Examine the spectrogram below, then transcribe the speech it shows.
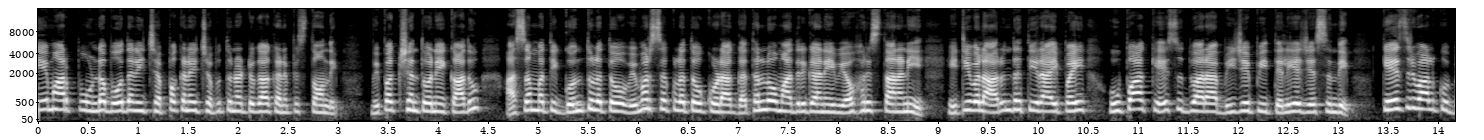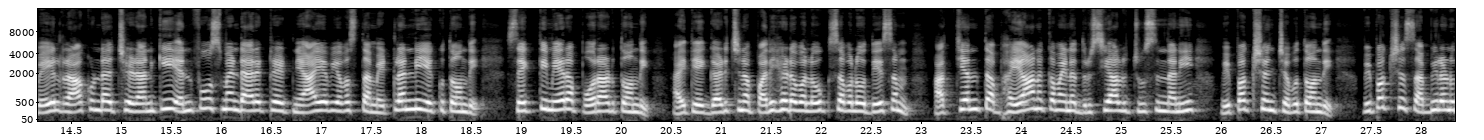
ఏ మార్పు ఉండబోదని చెప్పకనే చెబుతున్నట్టుగా కనిపిస్తోంది. విపక్షంతోనే కాదు అసమ్మతి గొంతులతో విమర్శకులతో కూడా గతంలో మాదిరిగానే వ్యవహరిస్తానని ఇటీవల అరుంధతి రాయ్పై ఉపా కేసు ద్వారా బీజేపీ తెలియజేసింది. కేజ్రీవాల్కు బెయిల్ రాకుండా చేయడానికి ఎన్ఫోర్స్మెంట్ డైరెక్టరేట్ న్యాయ వ్యవస్థ మెట్లన్నీ ఎక్కుతోంది. శక్తి మేర పోరాడుతోంది. అయితే గడిచిన పదిహేడవ లోక్సభలో దేశం అత్యంత భయానకమైన దృశ్యాలు చూసిందని విపక్షం చెబుతోంది. విపక్ష సభ్యులను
